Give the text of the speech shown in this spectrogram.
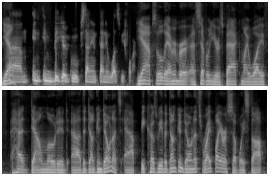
yeah. Um, in, in bigger groups than it, than it was before. Yeah, absolutely. I remember uh, several years back, my wife had downloaded uh, the Dunkin' Donuts app because we have a Dunkin' Donuts right by our subway stop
